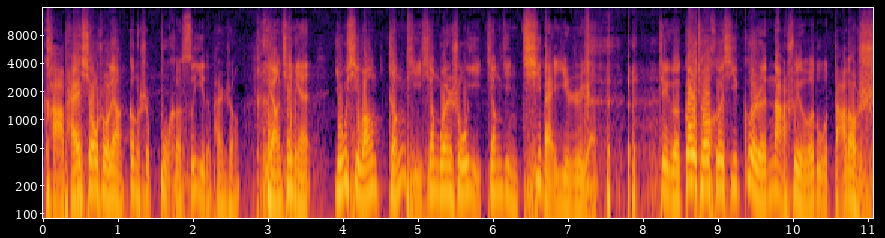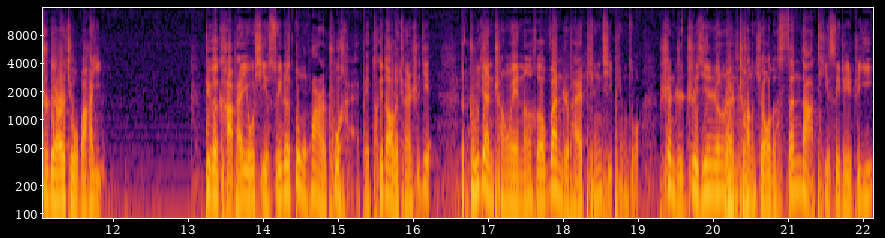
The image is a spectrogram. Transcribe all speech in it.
卡牌销售量更是不可思议的攀升。两千年，游戏王整体相关收益将近七百亿日元，这个高桥和希个人纳税额度达到十点九八亿。这个卡牌游戏随着动画的出海，被推到了全世界。逐渐成为能和万智牌平起平坐，甚至至今仍然畅销的三大 TCG 之一。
